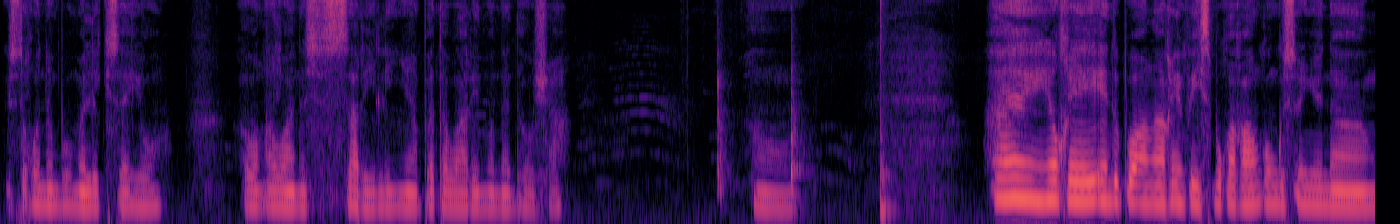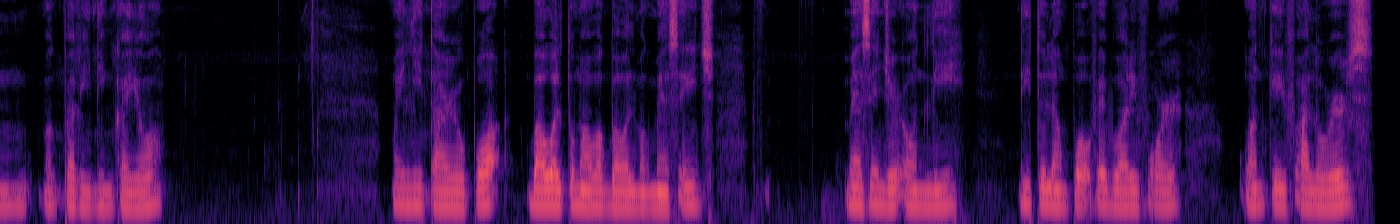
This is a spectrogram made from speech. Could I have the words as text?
Gusto ko nang bumalik sa'yo. Awang-awa na sa sarili niya, patawarin mo na daw siya. Oh. Ay, okay. Ito po ang aking Facebook account kung gusto niyo nang magpa-reading kayo. May Litaro po. Bawal tumawag, bawal mag-message. Messenger only. Dito lang po, February 4, 1K followers.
